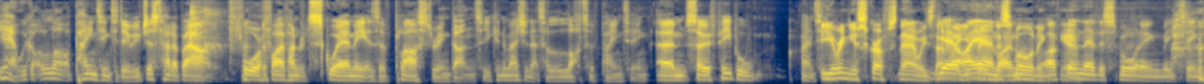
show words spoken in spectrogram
Yeah, we've got a lot of painting to do. We've just had about four or five hundred square meters of plastering done, so you can imagine that's a lot of painting. Um, so if people fancy You're in your scruffs now. Is that yeah, where you've I been am. this I'm- morning? I've yeah. been there this morning meeting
